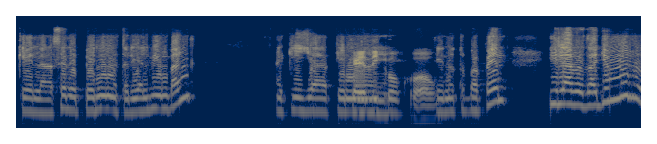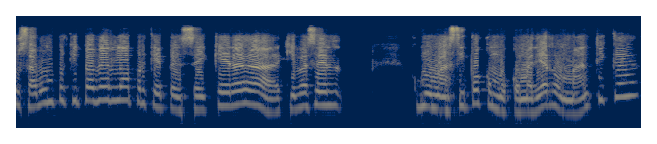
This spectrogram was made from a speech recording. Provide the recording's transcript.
que la hace de Penny en la teoría del Bang. Aquí ya tiene, tiene otro papel. Y la verdad yo me rehusaba un poquito a verla porque pensé que era, que iba a ser como más tipo como comedia romántica,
